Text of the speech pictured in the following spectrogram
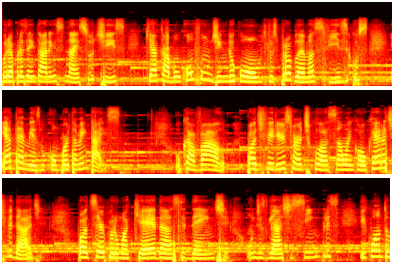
por apresentarem sinais sutis que acabam confundindo com outros problemas físicos e até mesmo comportamentais. O cavalo pode ferir sua articulação em qualquer atividade. Pode ser por uma queda, acidente, um desgaste simples, e quanto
